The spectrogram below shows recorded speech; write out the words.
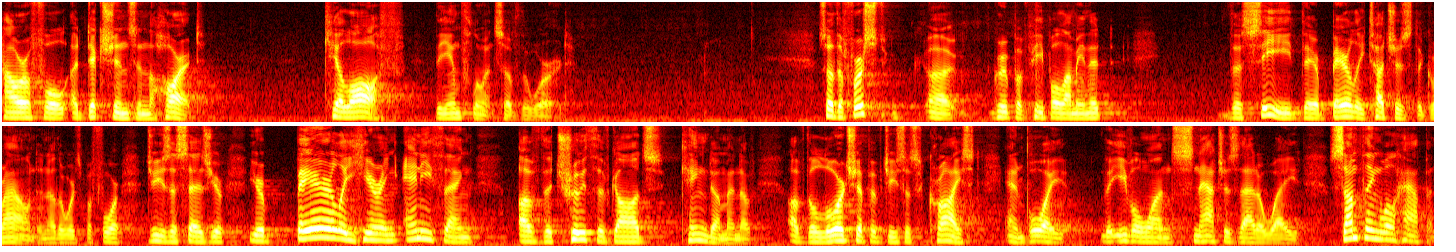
powerful addictions in the heart kill off the influence of the word. So the first uh, group of people, I mean, it, the seed there barely touches the ground. In other words, before Jesus says, you're, you're barely hearing anything of the truth of God's kingdom and of, of the lordship of Jesus Christ. And boy, the evil one snatches that away. Something will happen.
